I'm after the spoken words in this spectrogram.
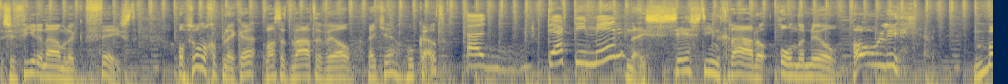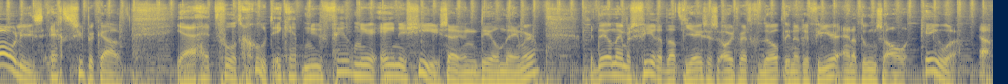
Ze vieren namelijk feest. Op sommige plekken was het water wel, weet je, hoe koud? Eh 13 min? Nee, 16 graden onder nul. Holy molies, echt super koud. Ja, het voelt goed. Ik heb nu veel meer energie, zei een deelnemer. De deelnemers vieren dat Jezus ooit werd gedoopt in een rivier en dat doen ze al eeuwen. Ja.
